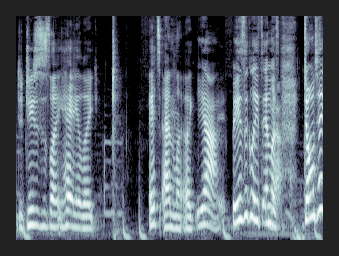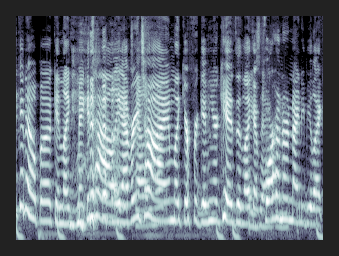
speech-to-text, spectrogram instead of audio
Jesus is like, hey, like it's endless. Like Yeah, basically it's endless. Yeah. Don't take a notebook and like make a tally every time, like you're forgiving your kids, and like Exactly. at 490 be like,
